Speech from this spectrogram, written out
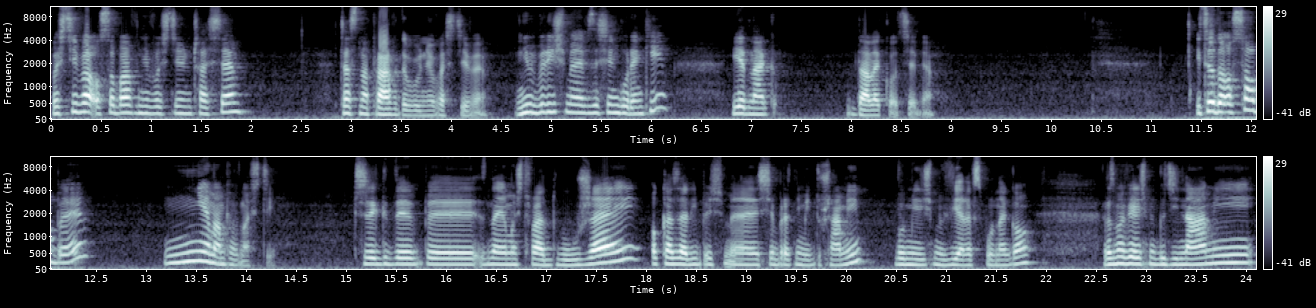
Właściwa osoba w niewłaściwym czasie? Czas naprawdę był niewłaściwy. Nie byliśmy w zasięgu ręki, jednak daleko od siebie. I co do osoby, nie mam pewności. Czy gdyby znajomość trwała dłużej, okazalibyśmy się bratnimi duszami, bo mieliśmy wiele wspólnego. Rozmawialiśmy godzinami,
